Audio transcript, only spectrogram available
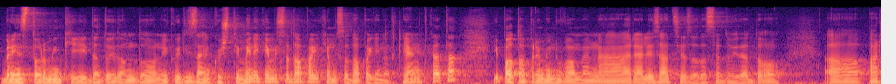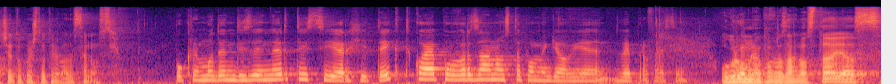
брейнсторминг и да дојдам до некој дизајн кој што и мене ќе ми се допаѓа, ќе му се допаѓа над клиентката и потоа преминуваме на реализација за да се дојде до парчето кое што треба да се носи. Покрај моден дизајнер, ти си архитект. Која е поврзаноста помеѓу овие две професии? Огромна е поврзаноста. Јас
